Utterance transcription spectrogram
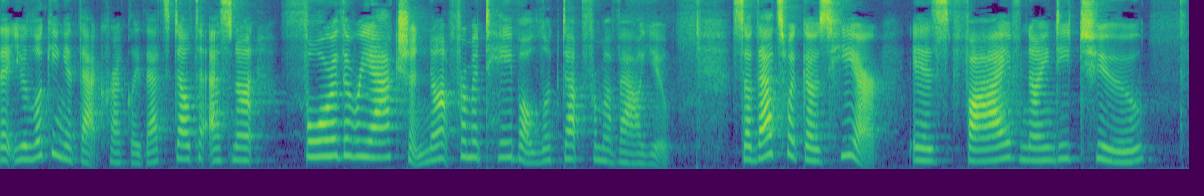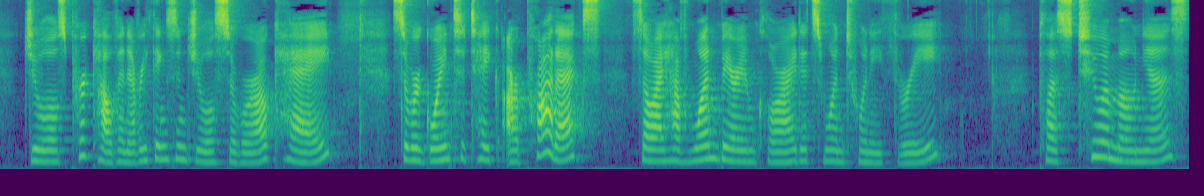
that you're looking at that correctly. That's delta S naught for the reaction, not from a table looked up from a value. So that's what goes here is 592 joules per Kelvin. Everything's in joules, so we're okay. So we're going to take our products. So I have one barium chloride, it's 123, plus two ammonias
